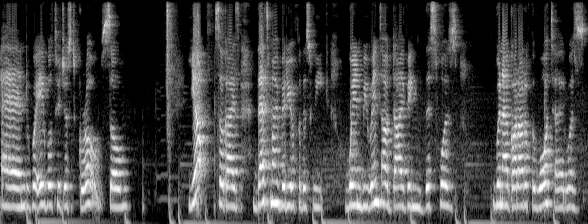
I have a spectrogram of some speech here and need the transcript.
and we're able to just grow. So yeah so guys that's my video for this week when we went out diving this was when i got out of the water it was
